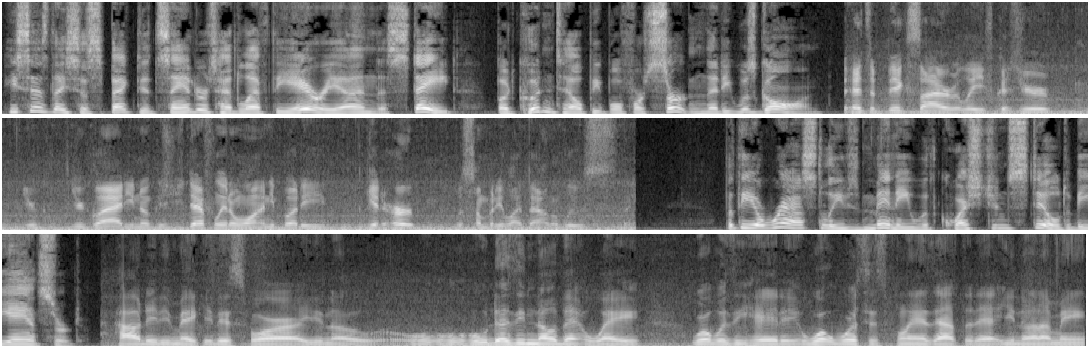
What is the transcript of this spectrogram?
He says they suspected Sanders had left the area and the state, but couldn't tell people for certain that he was gone. It's a big sigh of relief because you're you're you're glad, you know, because you definitely don't want anybody to get hurt with somebody like that on the loose. But the arrest leaves many with questions still to be answered. How did he make it this far? You know, who, who does he know that way? Where was he headed? What was his plans after that? You know what I mean?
